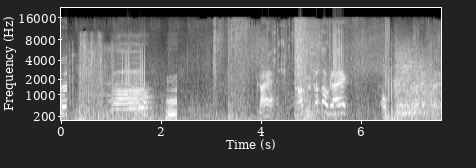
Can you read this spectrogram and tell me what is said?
ーあーくらえナックルクラスターをくらえおこれね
